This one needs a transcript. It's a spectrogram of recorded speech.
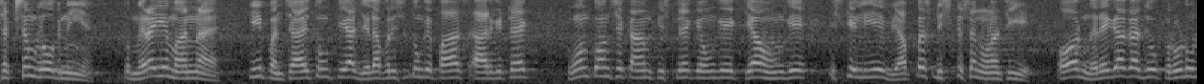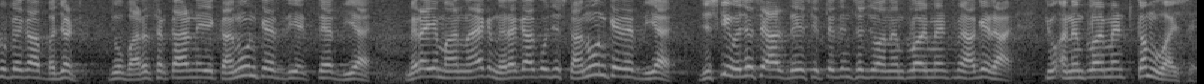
सक्षम लोग नहीं हैं। तो मेरा ये मानना है कि पंचायतों के या जिला परिषदों के पास आर्किटेक्ट कौन कौन से काम किस तरह के होंगे, क्या होंगे, इसके लिए व्यापक डिस्कशन होना चाहिए। और नरेगा का जो करोड़ों रुपए का बजट जो भारत सरकार ने एक कानून के तहत दिया है, मेरा ये मानना है कि नरेगा को जिस कानून के तहत दिया है, जिसकी वजह से आज देश इतने दिन से जो अनएम्प्लॉयमेंट में आगे रहा है, क्यों अनएम्प्लॉयमेंट कम हुआ इससे?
